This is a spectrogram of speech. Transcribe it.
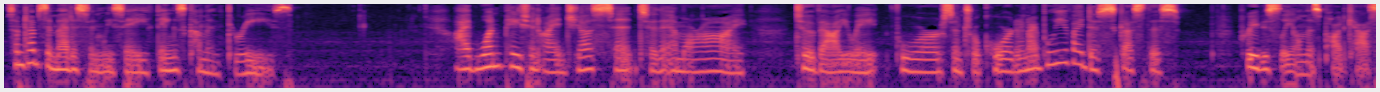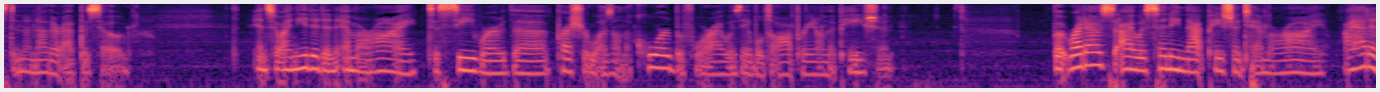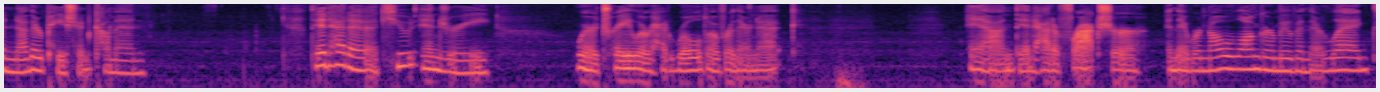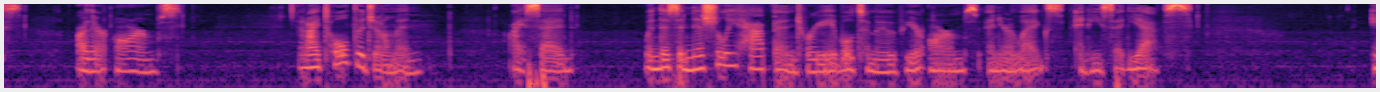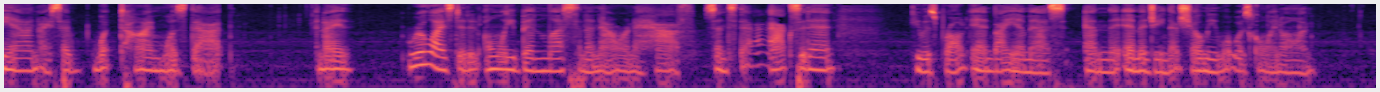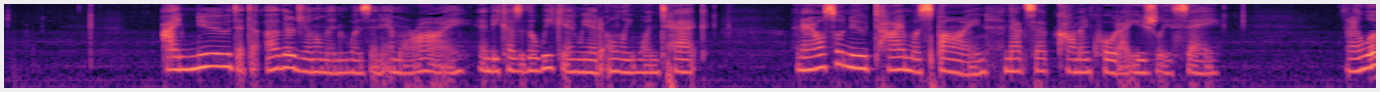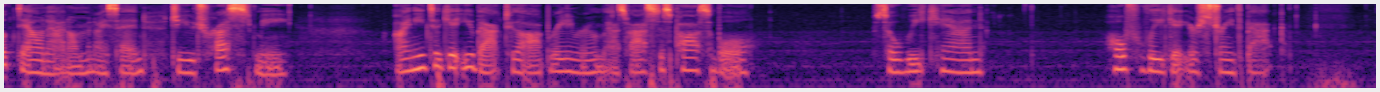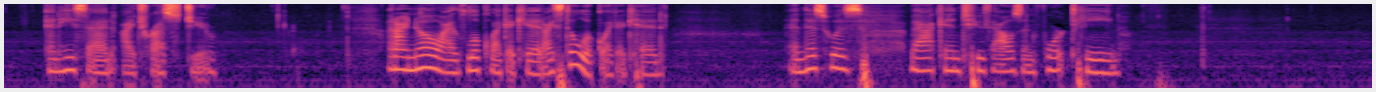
Sometimes in medicine, we say things come in threes. I had one patient I had just sent to the MRI to evaluate for central cord. And I believe I discussed this previously on this podcast in another episode. And so I needed an MRI to see where the pressure was on the cord before I was able to operate on the patient. But right as I was sending that patient to MRI, I had another patient come in. They had had an acute injury where a trailer had rolled over their neck and they had had a fracture and they were no longer moving their legs or their arms. And I told the gentleman, I said, when this initially happened, were you able to move your arms and your legs? And he said, yes. And I said, what time was that? And I realized it had only been less than an hour and a half since the accident he was brought in by EMS and the imaging that showed me what was going on. I knew that the other gentleman was an MRI, and because of the weekend, we had only one tech. And I also knew time was spine, and that's a common quote I usually say. And I looked down at him and I said, Do you trust me? I need to get you back to the operating room as fast as possible so we can hopefully get your strength back. And he said, I trust you. And I know I look like a kid. I still look like a kid. And this was back in 2014.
